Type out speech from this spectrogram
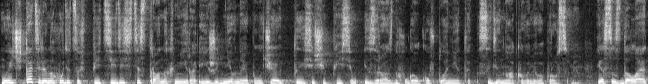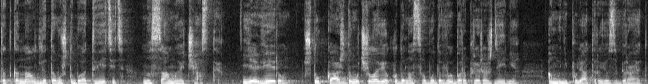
Мои читатели находятся в 50 странах мира, и ежедневно я получаю тысячи писем из разных уголков планеты с одинаковыми вопросами. Я создала этот канал для того, чтобы ответить на самые частые. Я верю, что каждому человеку дана свобода выбора при рождении, а манипулятор ее забирает.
